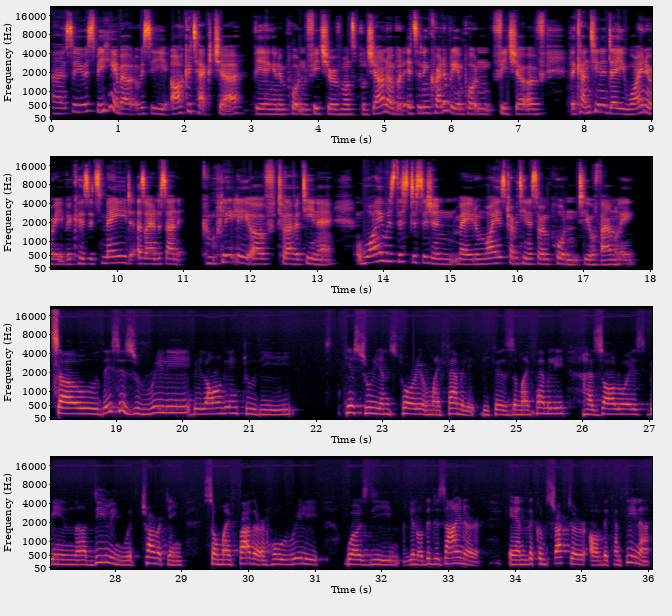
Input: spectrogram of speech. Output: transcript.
Uh, so you were speaking about obviously architecture being an important feature of Montepulciano, but it's an incredibly important feature of the Cantina Dei winery because it's made, as I understand, completely of travertine. Why was this decision made and why is travertine so important to your family? So this is really belonging to the history and story of my family because my family has always been uh, dealing with travertine. So my father, who really was the, you know, the designer and the constructor of the cantina,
